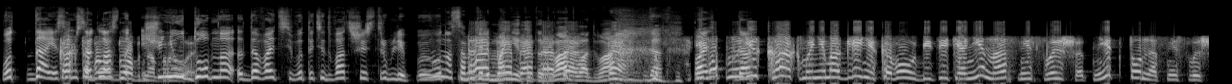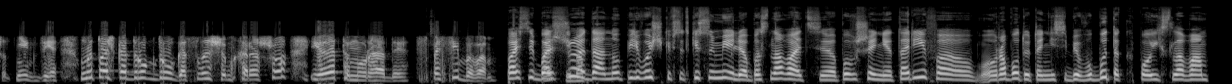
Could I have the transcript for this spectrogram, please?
Вот да, я с вами согласна. Еще было. неудобно давать вот эти 26 рублей. Ну, вот. на самом да, деле, да, монета это да, 2, да, 2, 2. Да. Да. И вот ну да. никак мы не могли никого убедить, они нас не слышат. Никто нас не слышит нигде. Мы только друг друга слышим хорошо и этому рады. Спасибо вам. Спасибо большое, да, но перевозчики все-таки сумели обосновать э, повышение тарифа. Работают они себе в убыток, по их словам.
